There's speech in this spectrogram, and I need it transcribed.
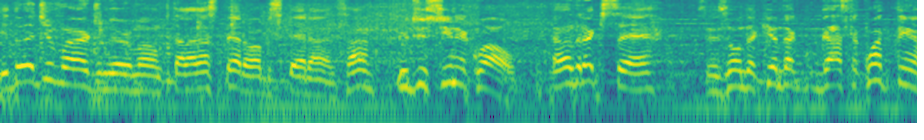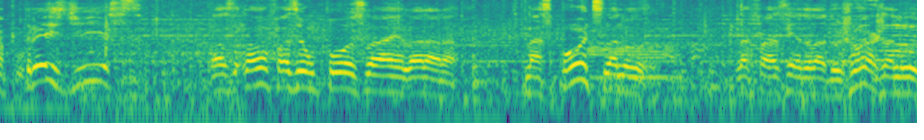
e do Edivardo, meu irmão, que tá lá nas Perobas esperando, sabe? E o destino é qual? É André Xé. Vocês vão daqui, gasta quanto tempo? Três dias. Nós, nós vamos fazer um pouso lá, lá na, na, nas pontes, lá no, na fazenda lá do Jorge, lá no,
